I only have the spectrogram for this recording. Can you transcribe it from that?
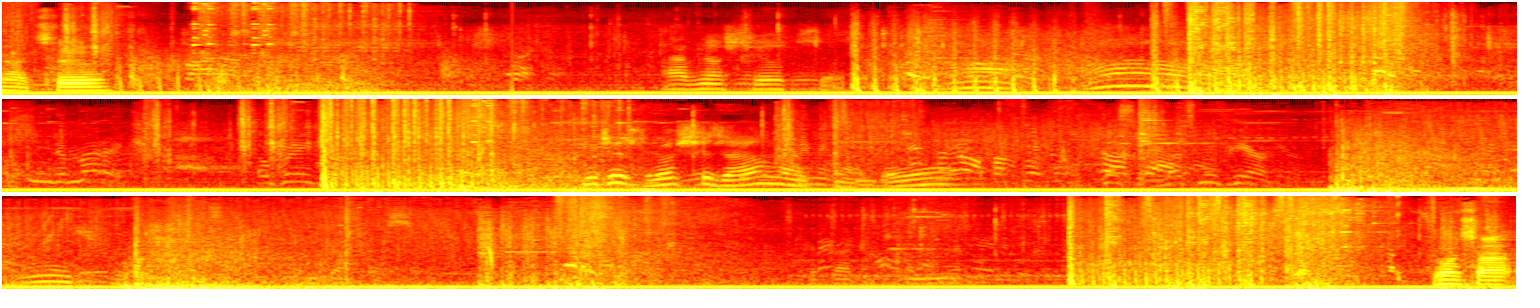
Got two. I have no shield, so. Oh, oh. Need a medic. Opening fire. He just rushes out like that, bro. Hostile. Let's move here. Mm. We got this. Back is coming in. One shot.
